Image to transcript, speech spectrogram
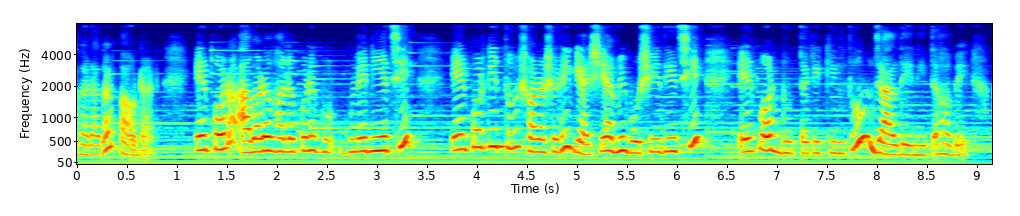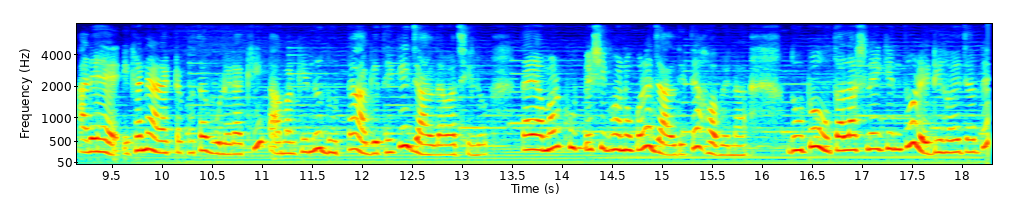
আগার আগার পাউডার এরপর আবারও ভালো করে গুলে নিয়েছি। এরপর কিন্তু সরাসরি গ্যাসে আমি বসিয়ে দিয়েছি। এরপর দুধটাকে কিন্তু জাল দিয়ে নিতে হবে। আরে হ্যাঁ এখানে আর একটা কথা বলে রাখি, আমার কিন্তু দুধটা আগে থেকেই জাল দেওয়া ছিল। তাই আমার খুব বেশি ঘন করে জাল দিতে হবে না। দুটো উতাল আসলেই কিন্তু রেডি হয়ে যাবে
